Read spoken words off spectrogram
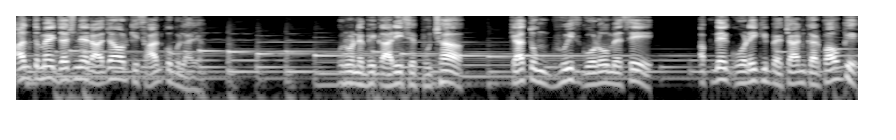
अंत में जज ने राजा और किसान को बुलाया। उन्होंने भिकारी से पूछा, क्या तुम भूस घोड़ों में से अपने घोड़े की पहचान कर पाओगे?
